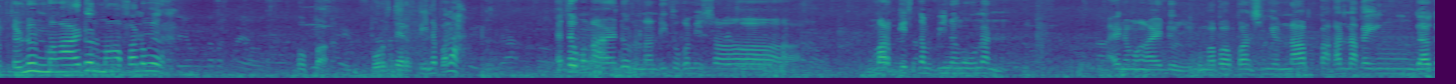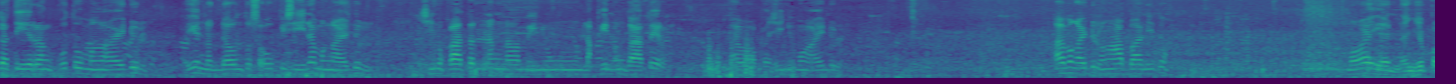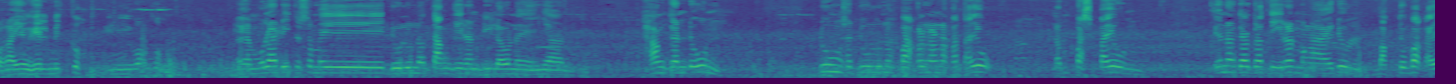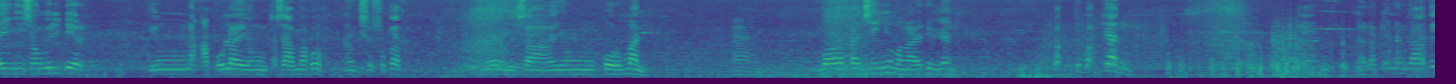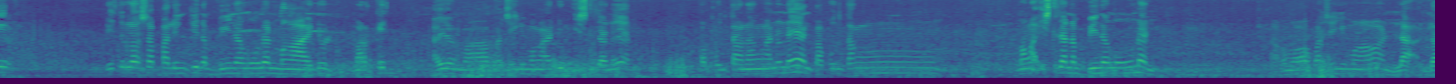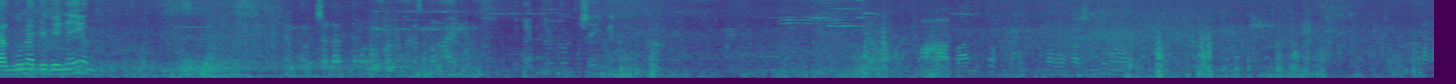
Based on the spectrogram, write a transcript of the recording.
Good afternoon mga idol, mga follower. Opa, 4.30 na pala. Ito mga idol, nandito kami sa market ng Binangunan. Ayun mga idol, kung mapapansin nyo, napakalaking gagatirang ko to mga idol. Ayun, nagdown to sa opisina mga idol. Sinukatan lang namin yung laki ng gater. Ay, mapapansin nyo mga idol. Ah mga idol, ang haba nito. Mga yan, nandiyan pa nga yung helmet ko. Iniwan ko. Eh, mula dito sa may dulo ng tangke ng dilaw na yan, yan hanggang doon. Doon sa dulo ng bakal na nakatayo. Lampas pa yun. Yan ang gagatiran mga idol. Back to back, ayun yung isang welder. Yung nakapula, yung kasama ko, nagsusukat. Ayun, isa yung foreman. Ah, mapapansin nyo mga idol yan. Back to back. Yan, gatir. Dito lang sa palengke ng Binangunan mga idol, market. Ayun, mapapansin yung mga idol, isla na yan. Papuntang ng ano na yan, papuntang mga isla ng Binangunan. Ako mapapansin yung mga La, Laguna de Bay na yun. Shoutout sa lahat ng mga follower at mga idol. Good afternoon po sa inyo. Mahaba nito. Mapapansin nyo mga idol.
